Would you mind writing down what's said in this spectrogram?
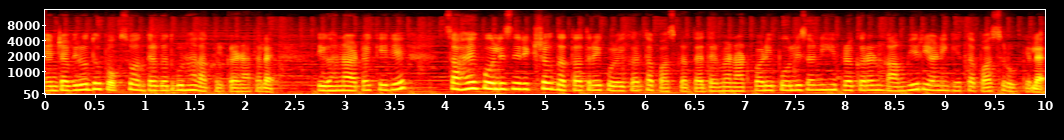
यांच्या विरुद्ध पोक्सो अंतर्गत गुन्हा दाखल करण्यात आलाय. तिघांना अटक केली आहे सहाय्यक पोलीस निरीक्षक दत्तात्रय कुळेकर तपास करतात दरम्यान आटपाडी पोलिसांनी हे प्रकरण गांभीर्याने घेत तपास सुरू केलाय.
